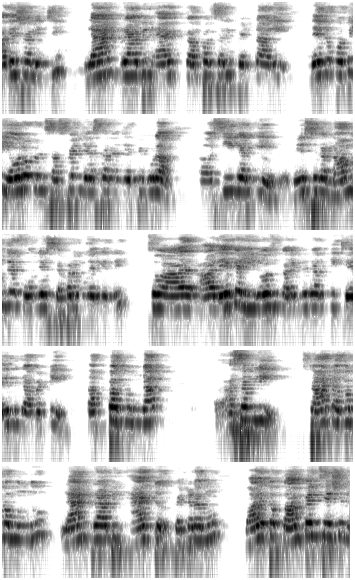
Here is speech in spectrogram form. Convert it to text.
ఆదేశాలు ఇచ్చి ల్యాండ్ గ్రాబింగ్ యాక్ట్ కంపల్సరీ పెట్టాలి. లేకపోతే ఎవరో ఒకరిని సస్పెండ్ చేస్తారని చెప్పి కూడా సిఈ గారికి మినిస్టర్ గారు నా ముందే ఫోన్ చేసి చెప్పడం జరిగింది. సో ఆ- ఆ లేఖ ఈ రోజు కలెక్టర్ గారికి చేరింది కాబట్టి తప్పకుండా అసెంబ్లీ స్టార్ట్ అవ్వక ముందు ల్యాండ్ గ్రాబింగ్ యాక్ట్ పెట్టడము వాళ్ళతో కాంపెన్సేషన్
